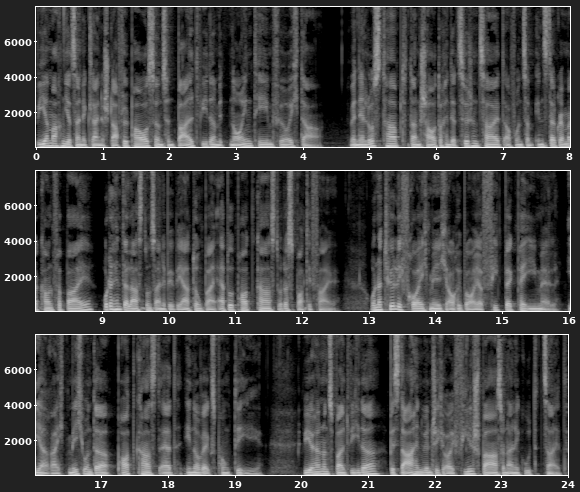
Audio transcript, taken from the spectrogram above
Wir machen jetzt eine kleine Staffelpause und sind bald wieder mit neuen Themen für euch da. Wenn ihr Lust habt, dann schaut doch in der Zwischenzeit auf unserem Instagram-Account vorbei oder hinterlasst uns eine Bewertung bei Apple Podcast oder Spotify. Und natürlich freue ich mich auch über euer Feedback per E-Mail. Ihr erreicht mich unter podcast.innovex.de. Wir hören uns bald wieder. Bis dahin wünsche ich euch viel Spaß und eine gute Zeit.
